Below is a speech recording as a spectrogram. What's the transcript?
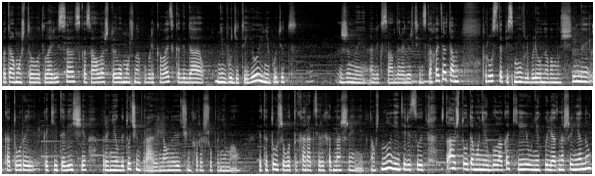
потому что вот Лариса сказала, что его можно опубликовать, когда не будет ее и не будет жены Александра Вертинска. Хотя там просто письмо влюбленного мужчины, который какие-то вещи про нее говорит очень правильно, он ее очень хорошо понимал. Это тоже вот характер их отношений, потому что многие интересуют, а что там у них было, какие у них были отношения. Ну,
